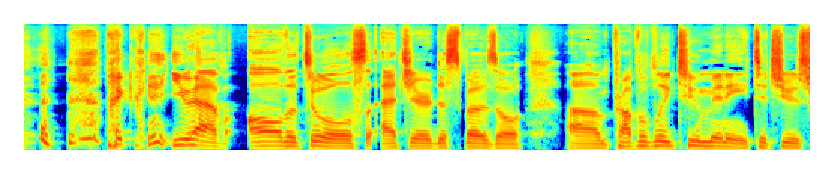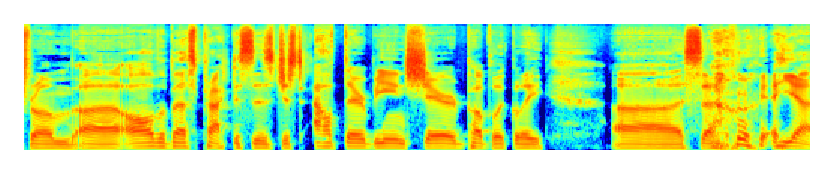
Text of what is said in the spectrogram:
like you have all the tools at your disposal, um, probably too many to choose from. Uh, all the best practices just out there being shared publicly. Uh, so yeah,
